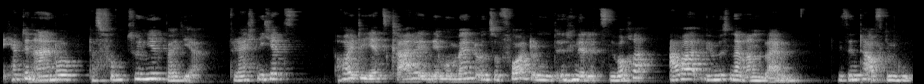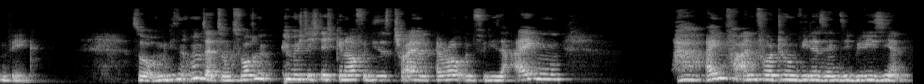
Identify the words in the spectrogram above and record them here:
Ich habe den Eindruck, das funktioniert bei dir. Vielleicht nicht jetzt, heute, jetzt gerade in dem Moment und sofort und in der letzten Woche, aber wir müssen da dranbleiben. Wir sind da auf dem guten Weg. So, und mit diesen Umsetzungswochen möchte ich dich genau für dieses Trial and Error und für diese Eigen, Eigenverantwortung wieder sensibilisieren.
